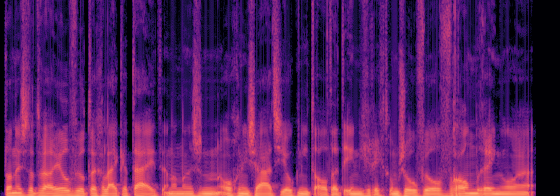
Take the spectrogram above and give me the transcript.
dan is dat wel heel veel tegelijkertijd. En dan is een organisatie ook niet altijd ingericht om zoveel veranderingen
